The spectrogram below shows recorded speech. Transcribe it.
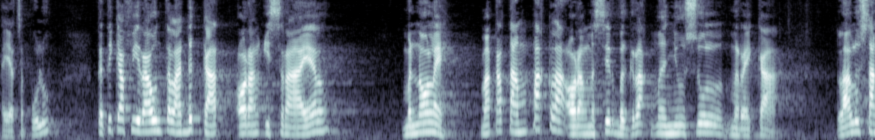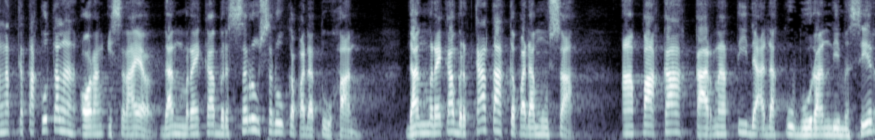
Ayat 10 Ketika Firaun telah dekat, orang Israel menoleh, maka tampaklah orang Mesir bergerak menyusul mereka. Lalu sangat ketakutanlah orang Israel dan mereka berseru-seru kepada Tuhan. Dan mereka berkata kepada Musa, Apakah karena tidak ada kuburan di Mesir,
